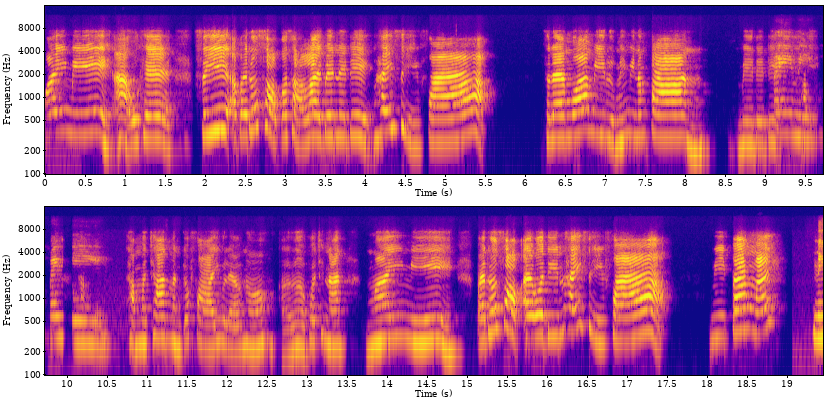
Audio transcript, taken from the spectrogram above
ไม่มี อะโอเค C เอาไปทดสอบกับสารลายเบเนดิกต์ให้สีฟ้า แสดงว่ามีหรือไม่มีน้ำตาลเบเนดิกไม่ต์มีไม่มีธรรมชาติมันก็ฟ้าอยู่แล้วเนาะเออ เพราะฉะนั้นไม่มี ไปทดสอบไอโอดีนให้สีฟ้า มีแป้งไหม ไม่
